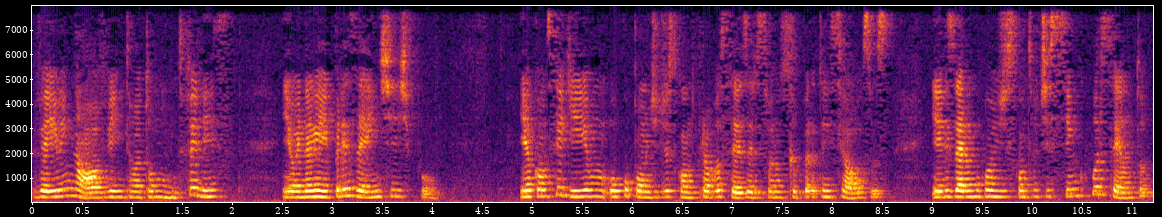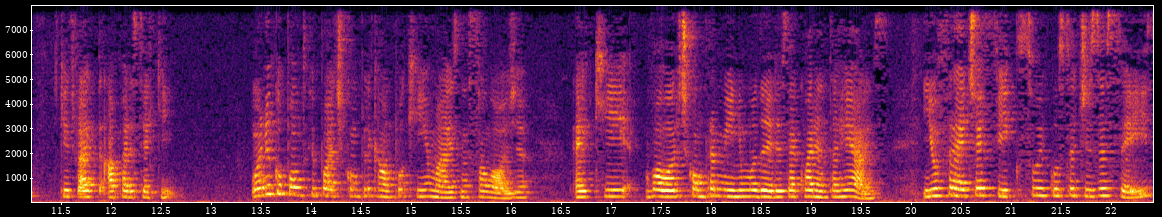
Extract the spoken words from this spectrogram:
Veio em 9, então eu tô muito feliz. E eu ainda ganhei presente, tipo... E eu consegui o cupom de desconto pra vocês, eles foram super atenciosos. E eles deram um cupom de desconto de 5%, que vai aparecer aqui. O único ponto que pode complicar um pouquinho mais nessa loja é que o valor de compra mínimo deles é 40 reais. E o frete é fixo e custa 16,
